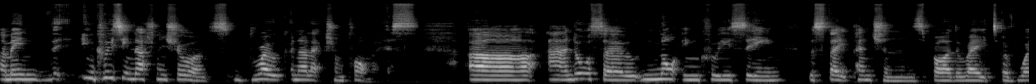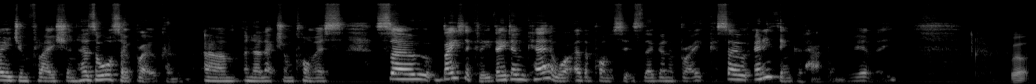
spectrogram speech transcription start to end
I mean, increasing national insurance broke an election promise. Uh, and also not increasing the state pensions by the rate of wage inflation has also broken um, an election promise. So basically, they don't care what other promises they're going to break. So anything could happen, really. Well,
